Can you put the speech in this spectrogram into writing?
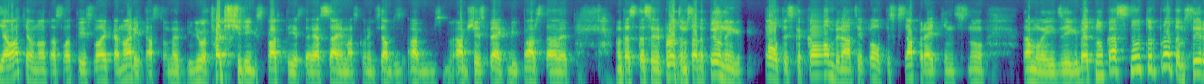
jau atjaunotās Latvijas laikā, nu, arī tās bija ļoti atšķirīgas partijas tajās saimās, kur viņas abi ab, ab šie spēki bija pārstāvēti. Nu, tas, tas ir, protams, tāda pilnīgi politiska kombinācija, politisks aprēķins. Nu, tam līdzīgi. Bet, nu, kas, nu, tur, protams, ir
